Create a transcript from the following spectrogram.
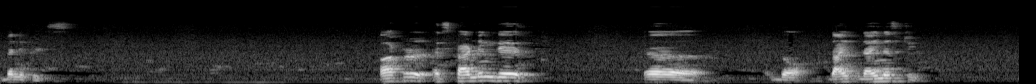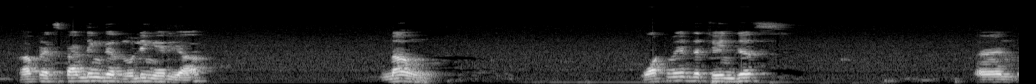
benefits. After expanding their uh, dynasty, after expanding their ruling area, now what were the changes and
